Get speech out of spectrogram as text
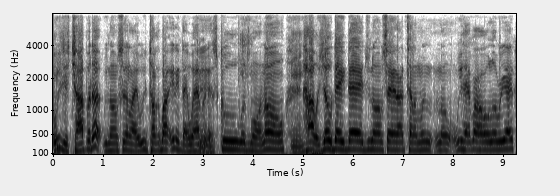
like we just chop it up. You know what I'm saying? Like we talk about anything. What happened Yeah. Mm-hmm. at school? What's going on? How was your day, Dad? You know what I'm saying? I tell him. You know we have our whole little react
